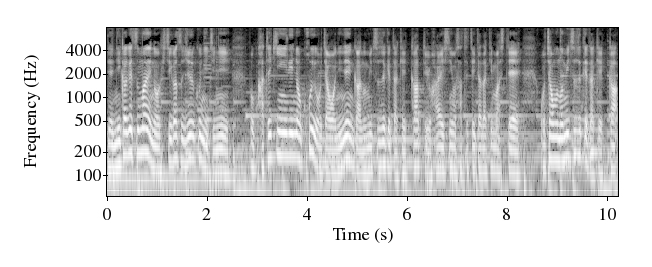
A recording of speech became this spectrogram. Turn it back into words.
で2ヶ月前の7月19日に僕カテキン入りの濃いお茶を2年間飲み続けた結果っていう配信をさせていただきましてお茶を飲み続けた結果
